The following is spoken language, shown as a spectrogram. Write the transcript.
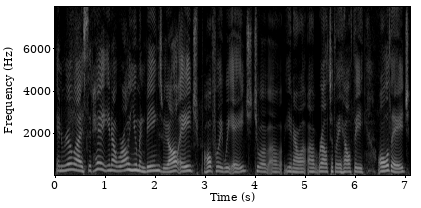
and realized that, hey, you know, we're all human beings. We all age. Hopefully, we age to a, a you know, a, a relatively healthy old age.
